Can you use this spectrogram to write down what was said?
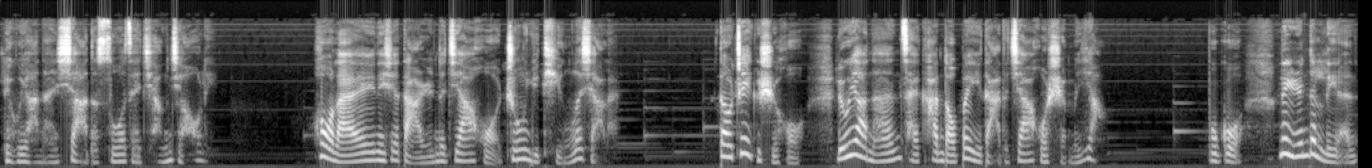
刘亚楠吓得缩在墙角里。后来，那些打人的家伙终于停了下来。到这个时候，刘亚楠才看到被打的家伙什么样。不过，那人的脸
